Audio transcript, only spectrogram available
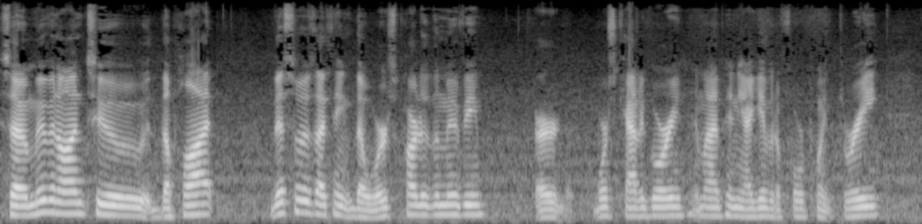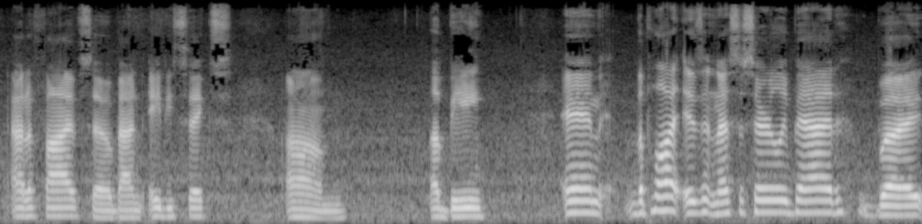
So moving on to the plot. This was, I think, the worst part of the movie, or worst category, in my opinion. I give it a 4.3 out of 5, so about an 86. Um, a B. And the plot isn't necessarily bad, but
